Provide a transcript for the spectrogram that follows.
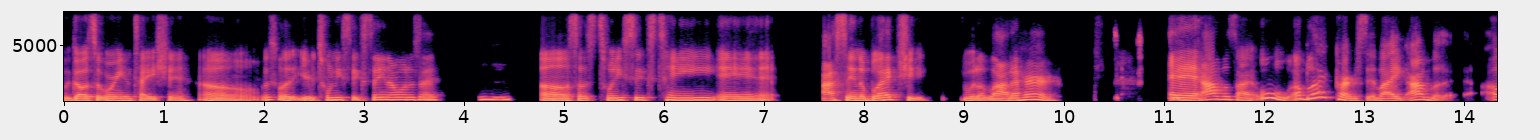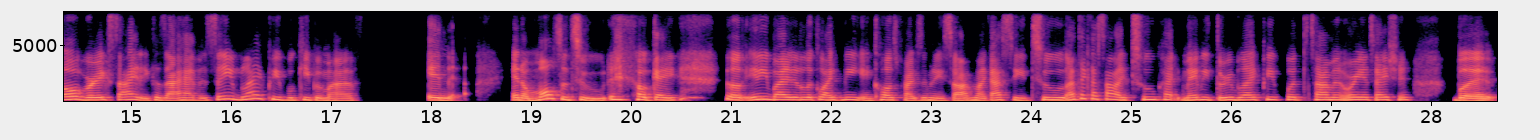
we go to orientation. Um, this was year 2016, I want to say. Mm-hmm. Uh, so it's 2016, and I seen a black chick with a lot of hair. And I was like, oh, a black person. Like I'm uh, overexcited because I haven't seen black people keep in my in in a multitude. okay. So anybody that looked like me in close proximity. So I'm like, I see two, I think I saw like two, maybe three black people at the time in orientation. But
